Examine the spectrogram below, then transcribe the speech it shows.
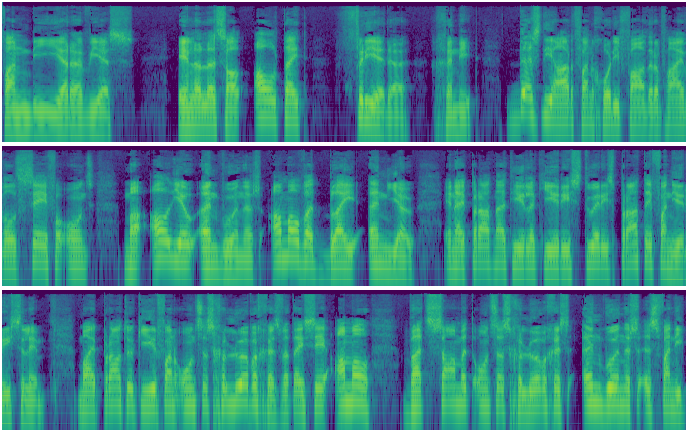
van die Here wees en hulle sal altyd vrede geniet. Dis die hart van God die Vader of hy wil sê vir ons, maar al jou inwoners, almal wat bly in jou. En hy praat natuurlik hier histories, praat hy van Jerusalem, maar hy praat ook hier van ons as gelowiges wat hy sê almal wat saam met ons as gelowiges inwoners is van die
